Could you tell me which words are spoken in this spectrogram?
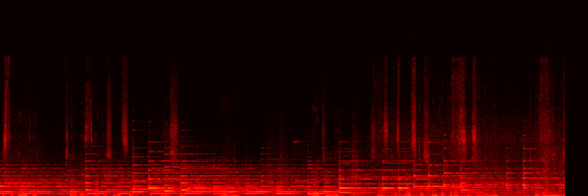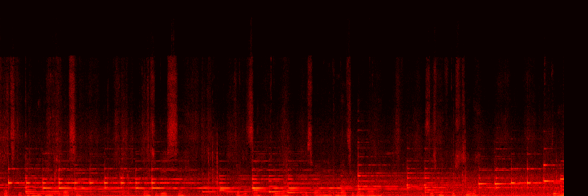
25 czerwiec 2021 Urodziny Śląskiej z Polskiej Świętej Teresy z Oliwy. Mariany Marchockiej, Karmelitanki Bosy Francubiescy rodzice króla wysłali na fundację do Lwowa Jesteśmy w kościele, w którym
